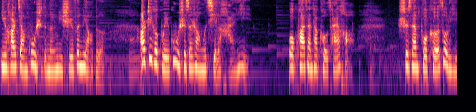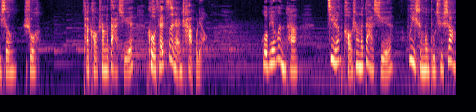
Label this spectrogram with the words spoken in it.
女孩讲故事的能力十分了得，而这个鬼故事则让我起了寒意。我夸赞他口才好，十三婆咳嗽了一声，说：“他考上了大学，口才自然差不了。”我便问他：“既然考上了大学，为什么不去上？”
